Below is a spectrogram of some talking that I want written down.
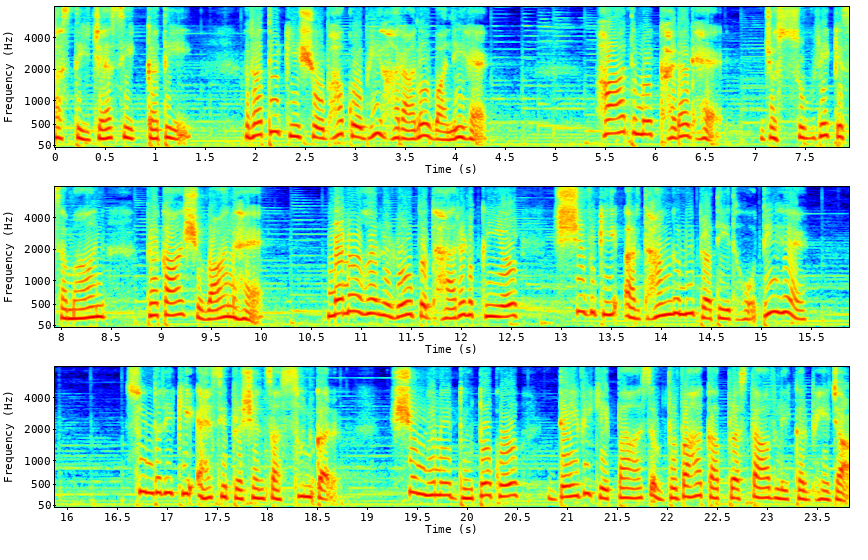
हस्ती जैसी गति रति की शोभा को भी हराने वाली है। हाथ में खड़ग है, जो सूर्य के समान प्रकाशवान है। मनोहर रूप धारण किए शिव की अर्धांगनी प्रतीत होती है। सुंदरी की ऐसी प्रशंसा सुनकर शुंभ ने दूतों को देवी के पास विवाह का प्रस्ताव लेकर भेजा।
